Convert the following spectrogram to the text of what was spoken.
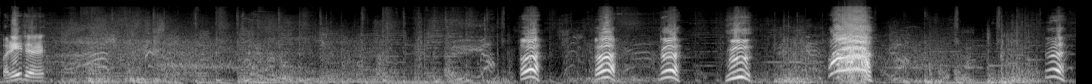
But he didn't. Ah! Ah! Ah! Ah! ah! ah!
